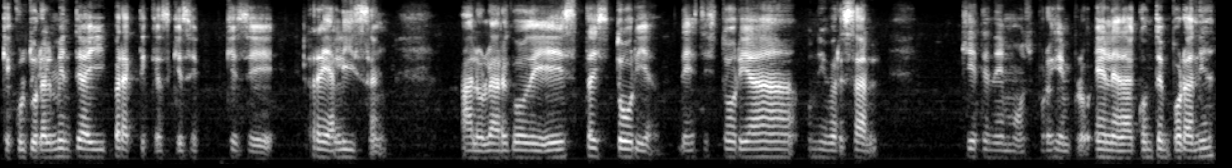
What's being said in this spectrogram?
que culturalmente hay prácticas que se, que se realizan a lo largo de esta historia, de esta historia universal que tenemos, por ejemplo, en la edad contemporánea,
